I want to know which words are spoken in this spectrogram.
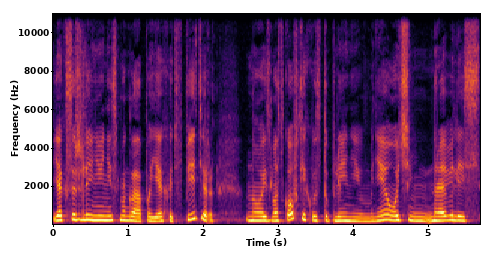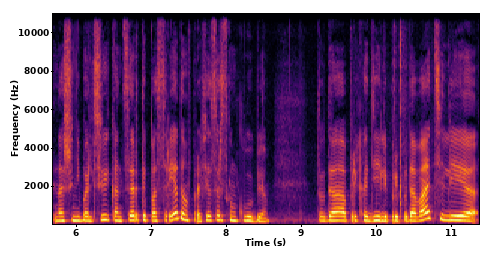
Я, к сожалению, не смогла поехать в Питер, но из московских выступлений мне очень нравились наши небольшие концерты по средам в профессорском клубе. Туда приходили преподаватели,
